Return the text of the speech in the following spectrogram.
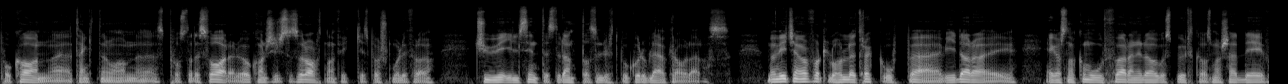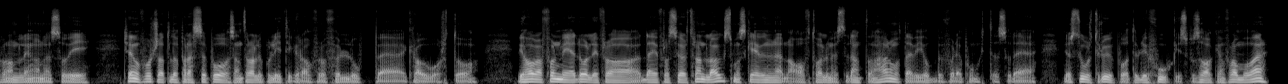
på, hva han eh, tenkte når han eh, posta det svaret. Det var kanskje ikke så rart når han fikk spørsmål fra 20 illsinte studenter som lurte på hvor det ble av kravet deres. Men vi kommer i hvert fall til å holde trøkket oppe videre. Jeg har snakka med ordføreren i dag og spurt hva som har skjedd i forhandlingene, så vi kommer fortsatt til å presse på sentrale politikere for å følge opp eh, kravet vårt. Og vi har i hvert fall medhold fra de fra Sør-Trøndelag som har skrevet under en avtale med studentene her om at de vil jobbe for det punktet. Så det, vi har stor tro på at det blir fokus på saken framover.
